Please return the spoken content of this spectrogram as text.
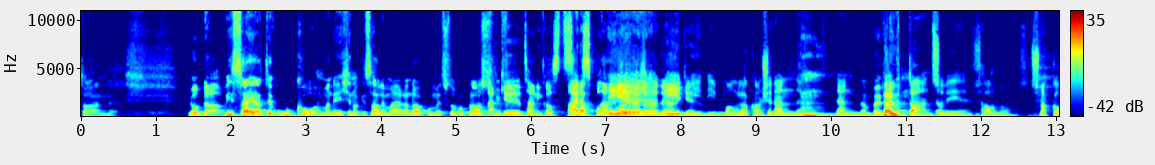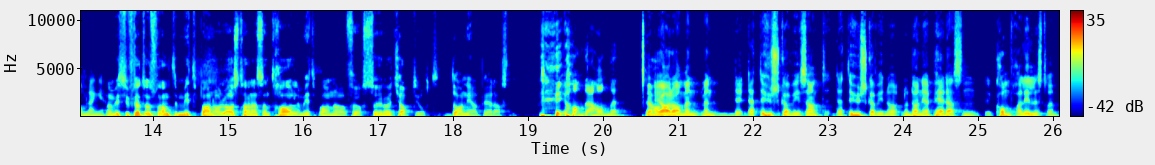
ta en eh, jobb der. Vi sier at det er OK, men det er ikke noe særlig mer enn det på midtstopperplass. Det er ikke terningkast seks på De, den de, de, ikke. de mangler kanskje den, eh, den, Den bautaen. bautaen som vi har nå snakka om lenge. Men hvis vi flytter oss frem til midtbanen, og la oss ta den sentrale midtbanen først, så er det kjapt gjort. Daniel Pedersen. Ja, det er han, det. Ja da, men, men det, dette husker vi. sant? Dette husker vi. Når, når Daniel Pedersen kom fra Lillestrøm,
